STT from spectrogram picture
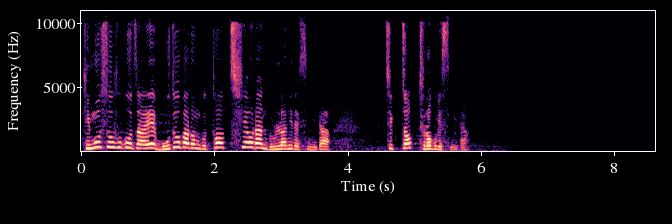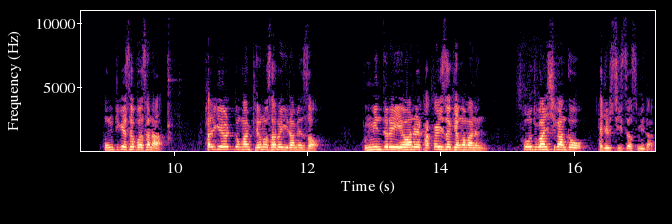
김호수 후보자의 모두 발언부터 치열한 논란이 됐습니다. 직접 들어보겠습니다. 공직에서 벗어나 8개월 동안 변호사로 일하면서 국민들의 예환을 가까이서 경험하는 소중한 시간도 가질 수 있었습니다.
